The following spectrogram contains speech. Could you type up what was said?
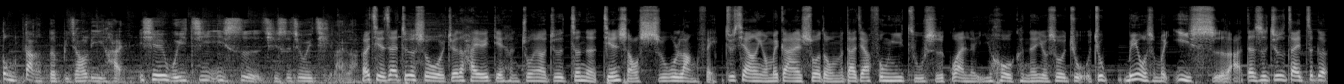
动荡的比较厉害，一些危机意识其实就会起来了。而且在这个时候，我觉得还有一点很重要，就是真的减少食物浪费。就像永梅刚才说的，我们大家丰衣足食惯了以后，可能有时候就 就没有什么意识了。但是就是在这个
